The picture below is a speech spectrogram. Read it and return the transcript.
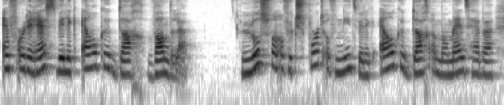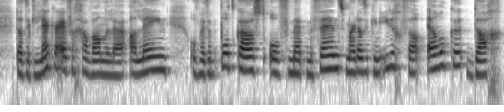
En voor de rest wil ik elke dag wandelen. Los van of ik sport of niet, wil ik elke dag een moment hebben dat ik lekker even ga wandelen. Alleen of met een podcast of met mijn vent. Maar dat ik in ieder geval elke dag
